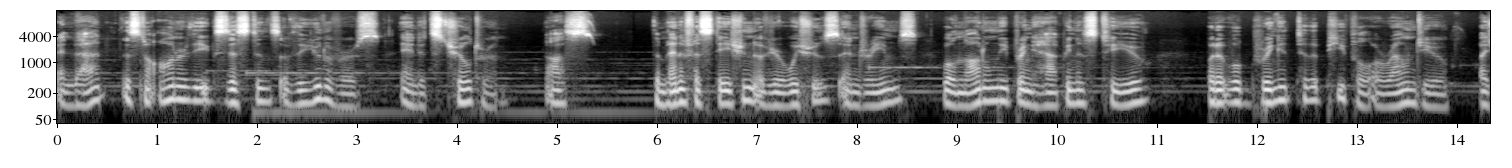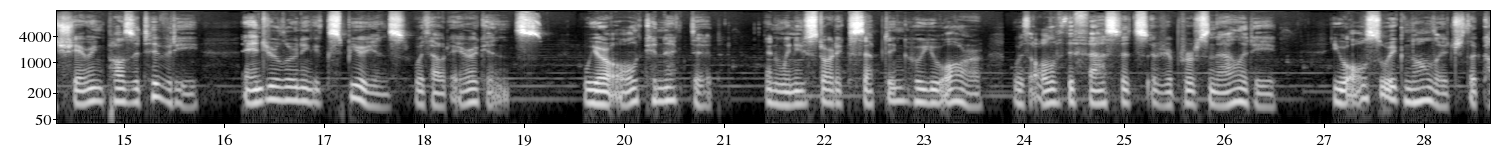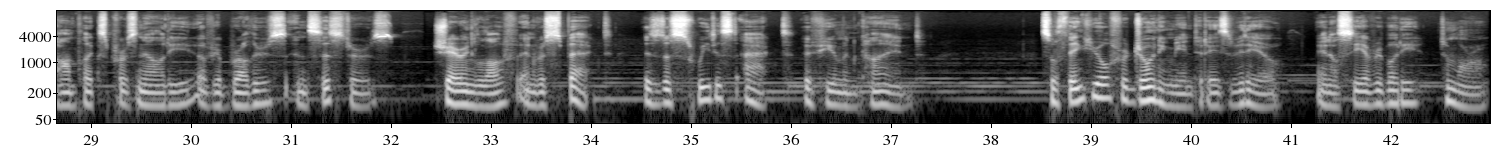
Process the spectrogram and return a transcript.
And that is to honor the existence of the universe and its children, us. The manifestation of your wishes and dreams will not only bring happiness to you, but it will bring it to the people around you by sharing positivity and your learning experience without arrogance. We are all connected, and when you start accepting who you are with all of the facets of your personality, you also acknowledge the complex personality of your brothers and sisters. Sharing love and respect is the sweetest act of humankind. So thank you all for joining me in today's video, and I'll see everybody tomorrow.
